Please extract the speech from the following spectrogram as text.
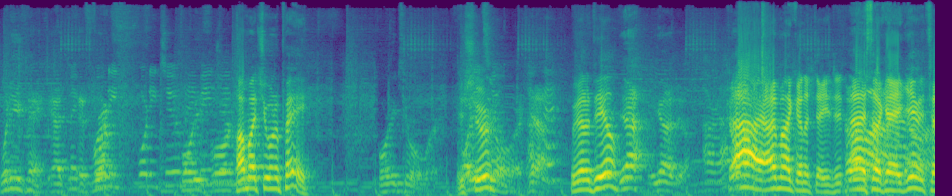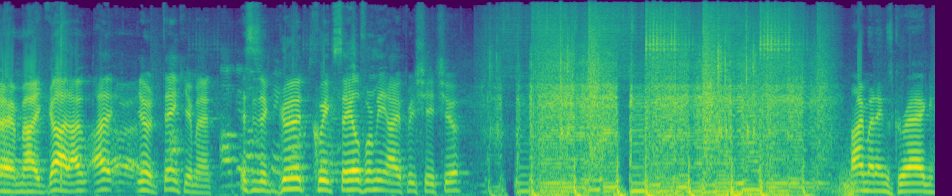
What do you think? Yeah, Maybe if we're 40, 42 maybe? 44, How much you wanna pay? 42 will work. You 42 sure? will work, Yeah. We got a deal? Yeah, we got a deal. All right. Ah, I'm not gonna change it. That's on, okay. Give it to him. My God, I'm, I, right. you know, thank you, man. I'll get This is a good, signed. quick sale for me. I appreciate you. Hi, my name's Greg.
